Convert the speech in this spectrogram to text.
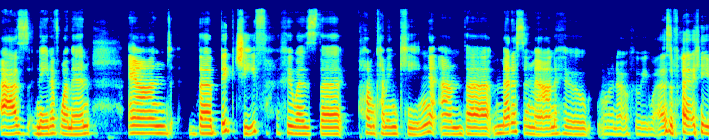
as Native women, and the big chief, who was the homecoming king and the medicine man who i don't know who he was but he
